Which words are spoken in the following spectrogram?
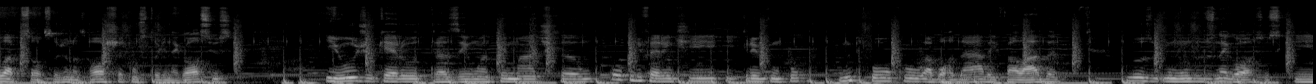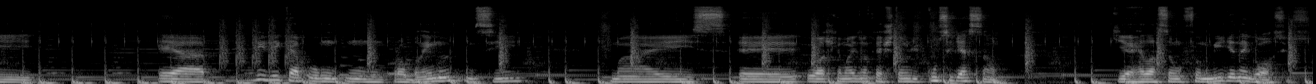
Olá pessoal, sou Jonas Rocha, consultor de negócios e hoje eu quero trazer uma temática um pouco diferente e creio que um pouco, muito pouco abordada e falada no, no mundo dos negócios, que é a, diria que é um, um problema em si, mas é, eu acho que é mais uma questão de conciliação, que é a relação família-negócios.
